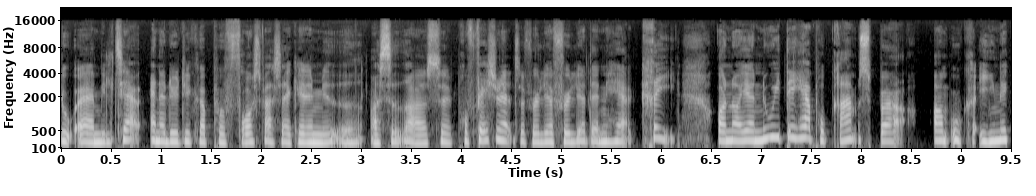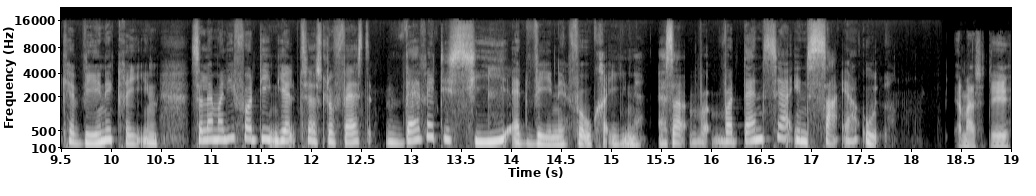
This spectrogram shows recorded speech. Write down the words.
Du er militæranalytiker på Forsvarsakademiet og sidder også professionelt selvfølgelig og følger den her krig. Og når jeg nu i det her program spørger, om Ukraine kan vinde krigen, så lad mig lige få din hjælp til at slå fast, hvad vil det sige at vinde for Ukraine? Altså, hvordan ser en sejr ud? Jamen altså, det,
